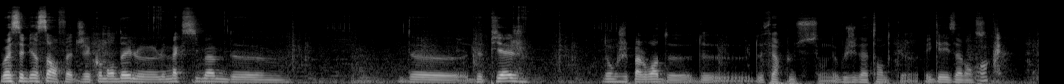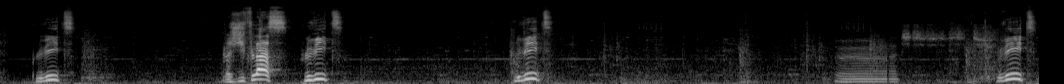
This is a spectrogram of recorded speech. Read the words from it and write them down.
Ouais, c'est bien ça en fait. J'ai commandé le, le maximum de, de, de pièges. Donc j'ai pas le droit de, de, de faire plus. On est obligé d'attendre que les gars ils avancent. Plus vite La giflasse Plus vite Plus vite Euh, Plus vite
